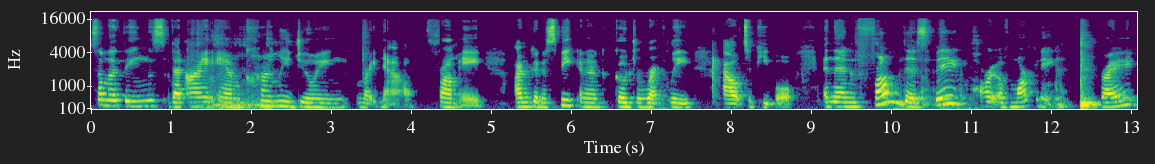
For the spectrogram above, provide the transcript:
some of the things that I am currently doing right now from a I'm going to speak and I go directly out to people. And then from this big part of marketing, right,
